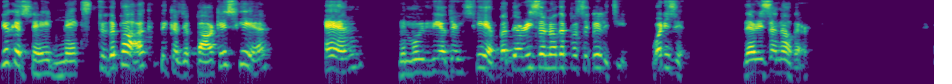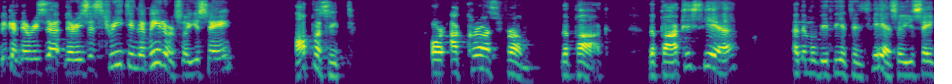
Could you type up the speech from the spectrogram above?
you can say next to the park because the park is here and the movie theater is here, but there is another possibility. What is it? There is another. Because there is a, there is a street in the middle, so you say opposite or across from. the park. The park is here and the movie theater is here. So you say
